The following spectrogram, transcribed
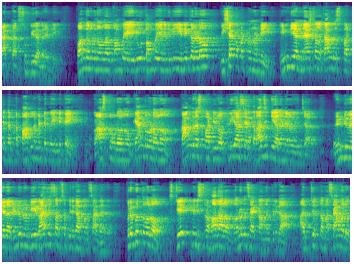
డాక్టర్ సుబ్బిరమిరెడ్డి పంతొమ్మిది వందల తొంభై ఐదు తొంభై ఎనిమిది ఎన్నికలలో విశాఖపట్నం నుండి ఇండియన్ నేషనల్ కాంగ్రెస్ పార్టీ తరఫున పార్లమెంటుకు ఎన్నికై రాష్ట్రంలోనూ కేంద్రంలోనూ కాంగ్రెస్ పార్టీలో క్రియాశీలక రాజకీయాలు నిర్వహించారు. రెండు వేల రెండు నుండి రాజ్యసభ సభ్యునిగా కొనసాగారు. ప్రభుత్వంలో స్టేట్ మినిస్టర్ హోదాలో గనుల శాఖ మంత్రిగా అత్యుత్తమ సేవలు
